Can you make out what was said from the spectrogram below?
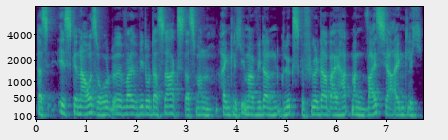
das ist genauso, äh, weil, wie du das sagst, dass man eigentlich immer wieder ein Glücksgefühl dabei hat. Man weiß ja eigentlich,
